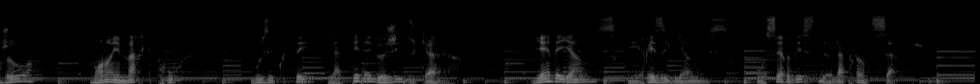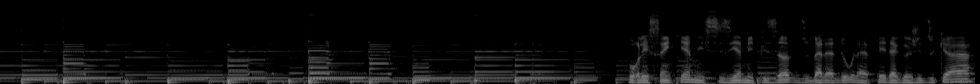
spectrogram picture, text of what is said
Bonjour, mon nom est Marc Prou. Vous écoutez La pédagogie du cœur. Bienveillance et résilience au service de l'apprentissage. Pour les cinquième et sixième épisodes du balado La pédagogie du cœur,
